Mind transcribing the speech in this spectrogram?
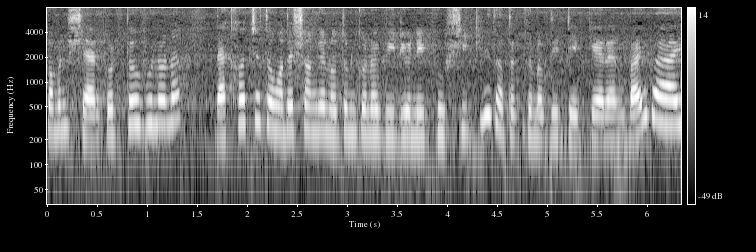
কমেন্ট, শেয়ার করতেও ভুলো না। দেখা হচ্ছে তোমাদের সঙ্গে নতুন কোনো ভিডিও নিয়ে খুব শীঘ্রই ততক্ষণ অবধি take care and bye bye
